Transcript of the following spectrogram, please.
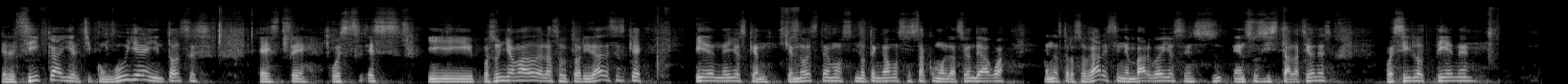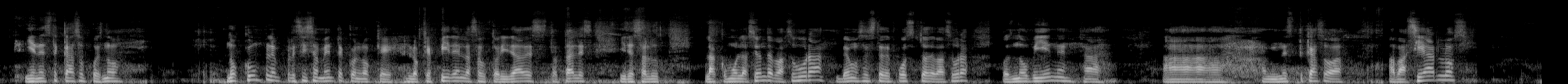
el, zika y el chikungunya y entonces este pues es y pues un llamado de las autoridades es que piden ellos que, no estemos no tengamos esa acumulación de agua en nuestros hogares sin embargo ellos en, sus instalaciones pues sí lo tienen y en este caso pues no no cumplen precisamente con lo que, lo que piden las autoridades estatales y de salud. La acumulación de basura, vemos este depósito de basura, pues no vienen a, en este caso, a, vaciarlos.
